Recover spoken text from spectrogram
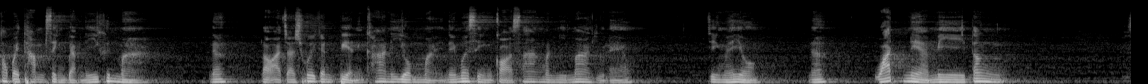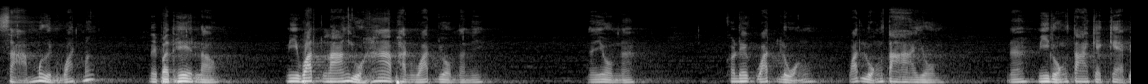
ต้องไปทำสิ่งแบบนี้ขึ้นมาเนะเราอาจจะช่วยกันเปลี่ยนค่านิยมใหม่ ในเมื่อสิ่งก่อสร้างมันมีมากอยู่แล้ว จริงไหมโยมนะวัดเนี่ยมีตั้งสามหมื่นวัดมั้งในประเทศเรา มีวัดล้างอยู่ห้าพันวัดโยมตอนนี้นะโยมนะเขาเรียกวัดหลวง วัดหลวงตาโยมนะมีหลวงตาแก่ๆไป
